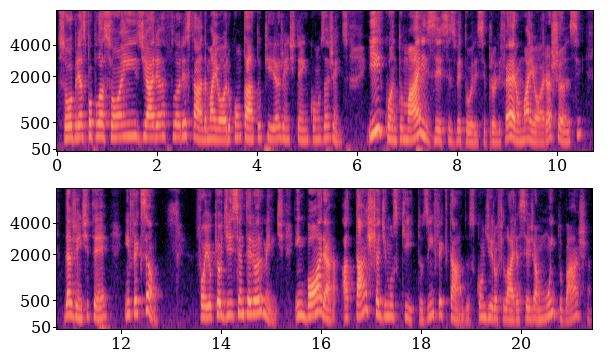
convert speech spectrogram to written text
sobre as populações de área florestada, maior o contato que a gente tem com os agentes. E quanto mais esses vetores se proliferam, maior a chance da gente ter infecção. Foi o que eu disse anteriormente. Embora a taxa de mosquitos infectados com dirofilária seja muito baixa,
